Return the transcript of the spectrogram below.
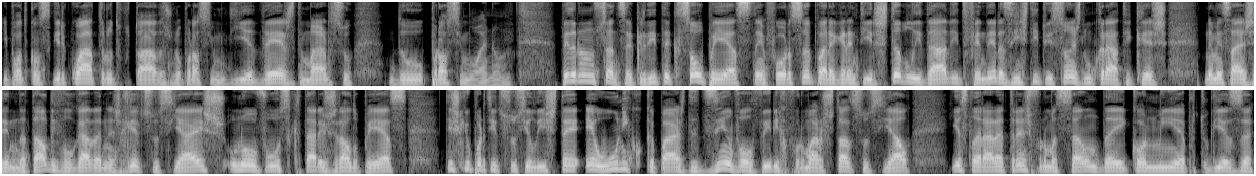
e pode conseguir quatro deputados no próximo dia 10 de março do próximo ano. Pedro Nuno Santos acredita que só o PS tem força para garantir estabilidade e defender as instituições democráticas. Na mensagem de Natal divulgada nas redes sociais, o novo secretário-geral do PS diz que o Partido Socialista é o único capaz de desenvolver e reformar o Estado Social e acelerar a transformação da economia portuguesa.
